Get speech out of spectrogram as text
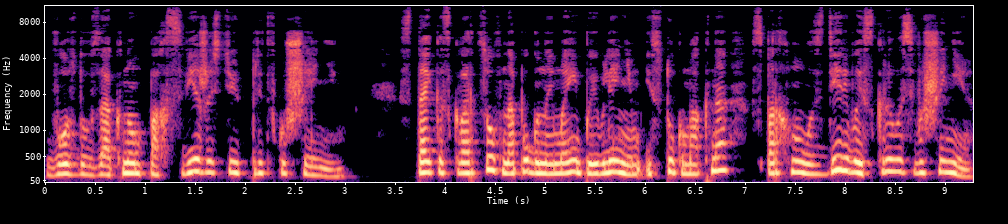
Воздух за окном пах свежестью и предвкушением. Стайка скворцов, напуганная моим появлением и стуком окна, спорхнула с дерева и скрылась в вышине.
